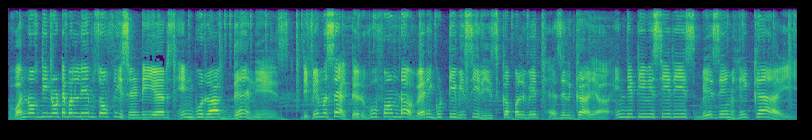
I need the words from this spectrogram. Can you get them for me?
One of the notable names of recent years in Burak Deniz the famous actor who formed a very good TV series couple with Hazal Kaya in the TV series Bizim Hikaye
